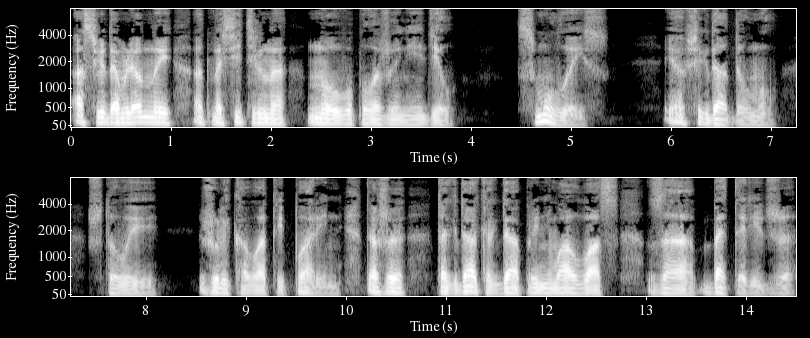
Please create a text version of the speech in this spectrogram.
осведомленный относительно нового положения дел. «Смолуэйс, я всегда думал, что вы жуликоватый парень, даже тогда, когда принимал вас за Беттериджа.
